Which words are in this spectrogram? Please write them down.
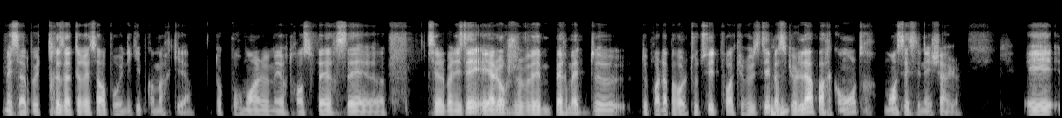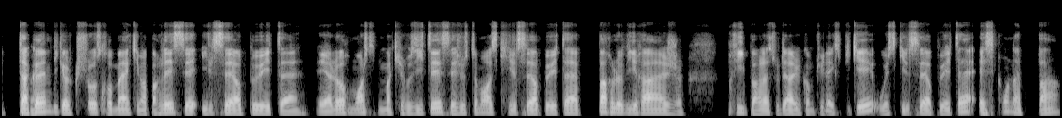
mais ça peut être très intéressant pour une équipe comme Arkea. Donc, pour moi, le meilleur transfert, c'est euh, Albanese. Et alors, je vais me permettre de, de, prendre la parole tout de suite pour la curiosité, parce mmh que là, par contre, moi, c'est Sénéchal. Et tu as quand même dit quelque chose, Romain, qui m'a parlé, c'est il s'est un peu éteint. Et alors, moi, ma curiosité, c'est justement, est-ce qu'il s'est un peu éteint par le virage pris par la Soudal, comme tu l'as expliqué, ou est-ce qu'il s'est un peu éteint? Est-ce qu'on n'a pas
